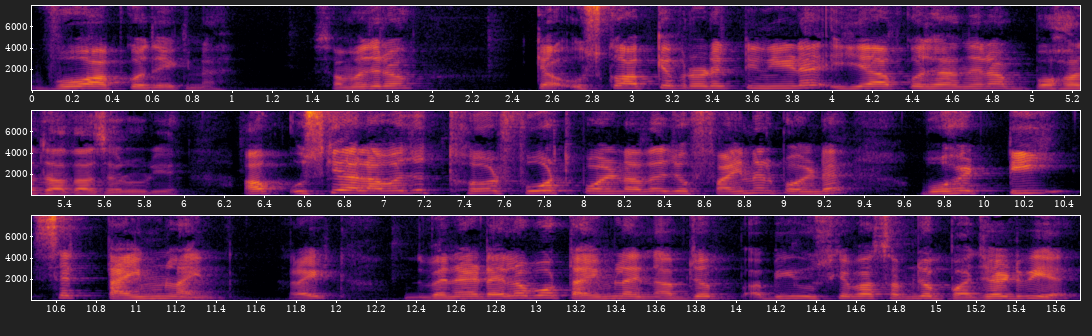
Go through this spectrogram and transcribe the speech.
वो आपको देखना है। समझ रहे हो? क्या उसको आपके प्रोडक्ट की नीड है? ये आपको ध्यान देना बहुत ज़्यादा ज़रूरी है। अब उसके अलावा जो थर्ड फोर्थ पॉइंट आता है, जो फाइनल पॉइंट है, वो है टी से timeline right when I tell about timeline अब जब अभी उसके पास समझो बजट भी है,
